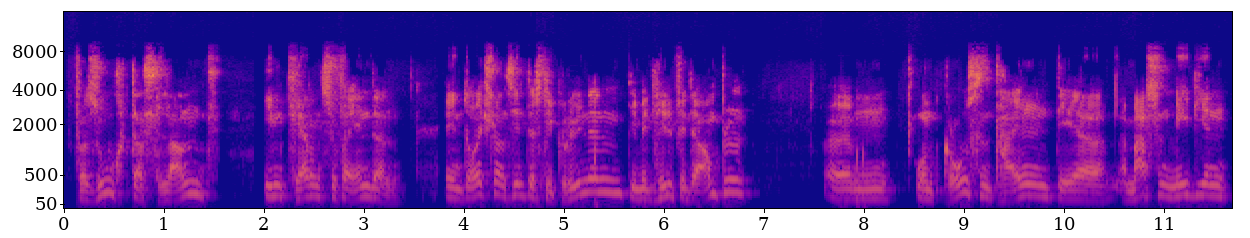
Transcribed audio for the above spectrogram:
versucht das Land im Kern zu verändern. In Deutschland sind es die Grünen, die mit Hilfe der Ampel ähm, und großen Teilen der Massenmedien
